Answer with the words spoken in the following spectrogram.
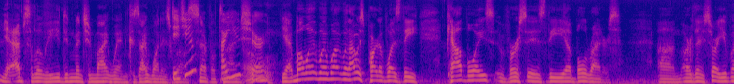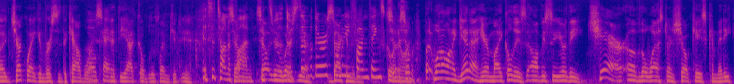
Yeah, absolutely. You didn't mention my win because I won as Did well you? several times. Are you sure? Oh. Yeah. Well, what, what, what I was part of was the Cowboys versus the uh, Bull Riders. Um, or the sorry, uh, Chuck Wagon versus the Cowboys Okay. at the Atco Blue Flame Kitchen. It's a ton of So- fun. so there really- was- some, yeah, there are so many fun things going so- on. But what I want to get at here, Michael, is obviously you're the chair of the Western Showcase Committee,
